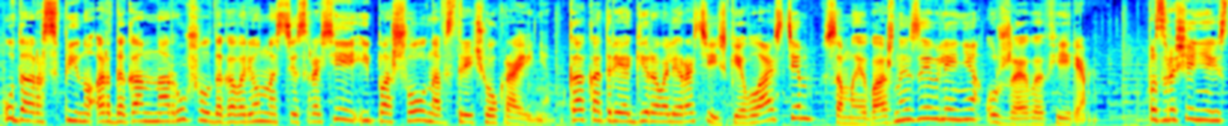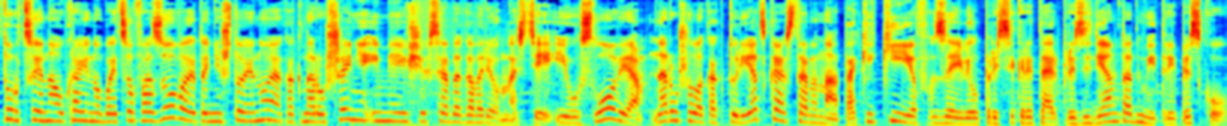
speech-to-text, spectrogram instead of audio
Удар в спину Эрдоган нарушил договоренности с Россией и пошел навстречу Украине. Как отреагировали российские власти? Самые важные заявления уже в эфире. Возвращение из Турции на Украину бойцов Азова – это не что иное, как нарушение имеющихся договоренностей. И условия нарушила как турецкая сторона, так и Киев, заявил пресс-секретарь президента Дмитрий Песков.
